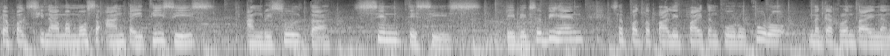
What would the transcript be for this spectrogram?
kapag sinama mo sa antithesis, ang resulta, synthesis. Ibig sabihin, sa pagpapalit-palit ng kuro-kuro, nagkakaroon tayo ng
